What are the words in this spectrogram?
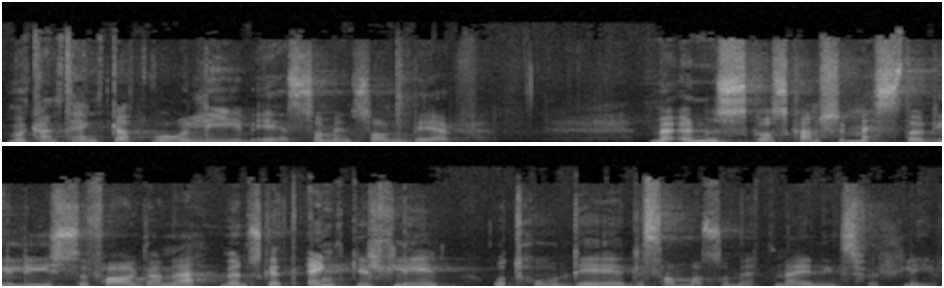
Og Vi kan tenke at våre liv er som en sånn vev. Vi ønsker oss kanskje mest av de lyse fargene. Vi ønsker et enkelt liv og tror det er det samme som et meningsfullt liv.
